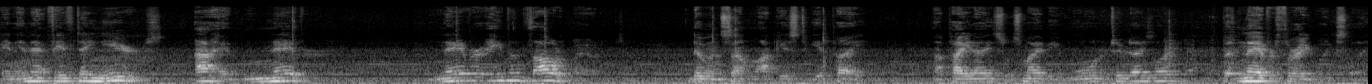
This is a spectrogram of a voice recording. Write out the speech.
And in that 15 years, I have never, never even thought about it, doing something like this to get paid. My paydays was maybe one or two days late, but never three weeks late.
